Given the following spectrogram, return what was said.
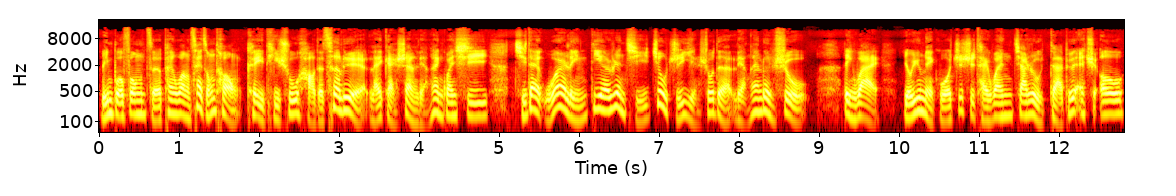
林柏峰则盼望蔡总统可以提出好的策略来改善两岸关系，期待五二零第二任期就职演说的两岸论述。另外，由于美国支持台湾加入 WHO，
